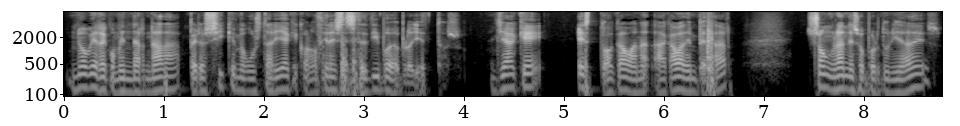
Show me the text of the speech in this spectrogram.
No voy a recomendar nada, pero sí que me gustaría que conocierais este tipo de proyectos, ya que esto acaba, acaba de empezar, son grandes oportunidades.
